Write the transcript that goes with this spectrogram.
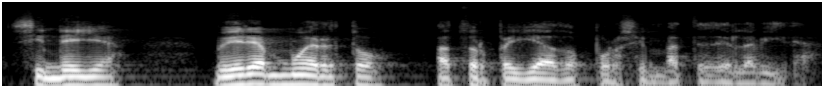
Sin ella, me hubiera muerto atropellado por los embates de la vida.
